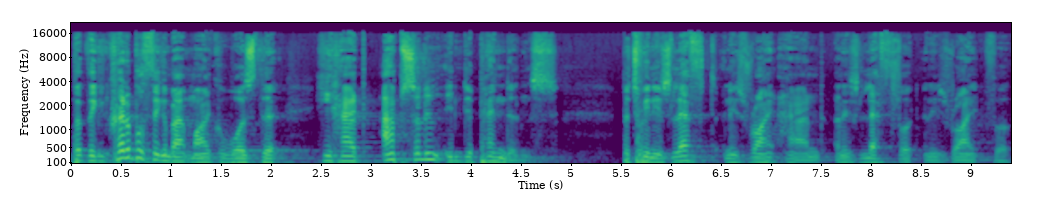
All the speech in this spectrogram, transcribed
But the incredible thing about Michael was that he had absolute independence between his left and his right hand and his left foot and his right foot.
